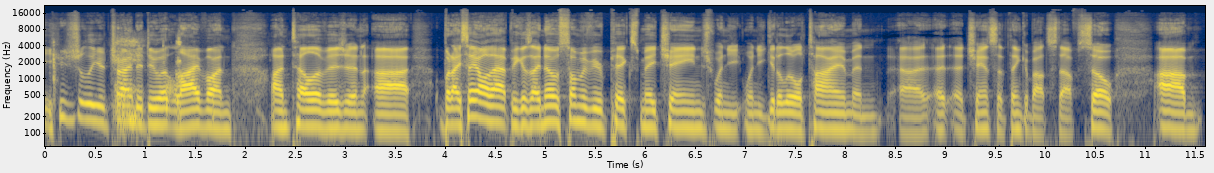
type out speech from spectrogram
Usually you're trying to do it live on on television. Uh, but I say all that because I know some of your picks may change when you when you get a little time and uh, a, a, chance to think about stuff. So um,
